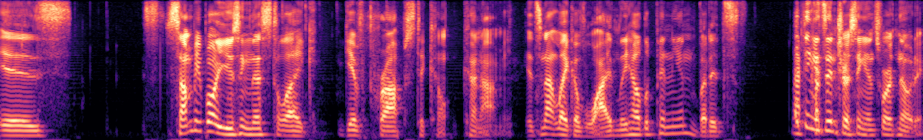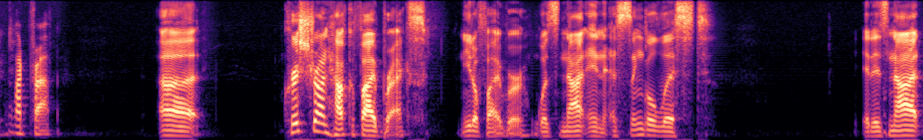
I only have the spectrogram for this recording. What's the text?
is some people are using this to like give props to Ko- Konami. It's not like a widely held opinion, but it's. I think pro- it's interesting and it's worth noting. What prop? Uh, Crystron Halqifibrax, Needle Fiber, was not in a single list. It is not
